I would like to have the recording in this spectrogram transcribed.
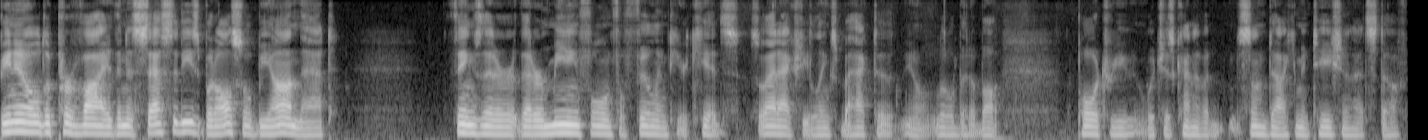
being able to provide the necessities, but also beyond that, things that are that are meaningful and fulfilling to your kids. So that actually links back to you know a little bit about poetry, which is kind of a some documentation of that stuff.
